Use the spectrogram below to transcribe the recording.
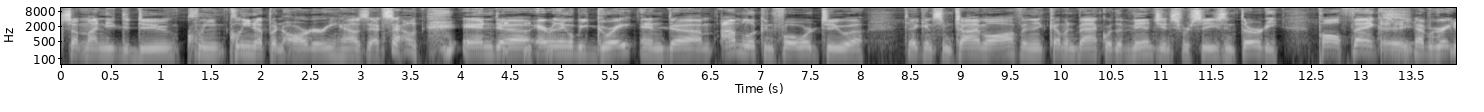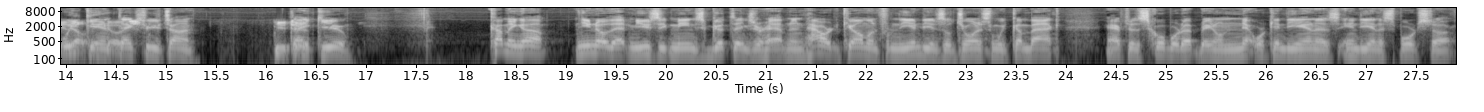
something I need to do. Clean clean up an artery. How's that sound? And uh, everything will be great. And um, I'm looking forward to uh, taking some time off and then coming back with a vengeance for season 30. Paul, thanks. Hey, Have a great get healthy, weekend. Thanks for your time. You too. Thank you. Coming up, you know that music means good things are happening. Howard Kellman from the Indians will join us when we come back after the scoreboard update on Network Indiana's Indiana Sports Talk.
